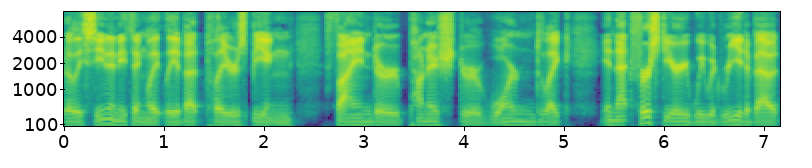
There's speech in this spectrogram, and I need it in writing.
really seen anything lately about players being fined or punished or warned. Like, in that first year, we would read about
